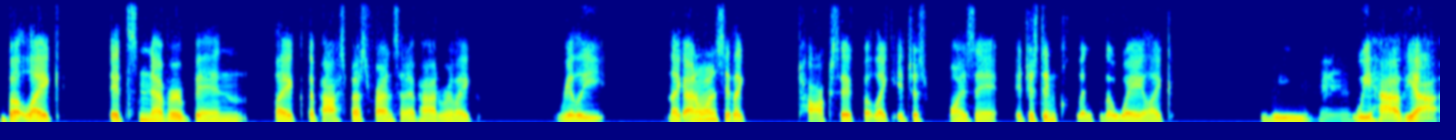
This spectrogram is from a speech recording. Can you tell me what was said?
but like it's never been like the past best friends that I've had were like really like I don't want to say like toxic, but like it just wasn't it just didn't click the way like we mhm. we have. Yeah.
